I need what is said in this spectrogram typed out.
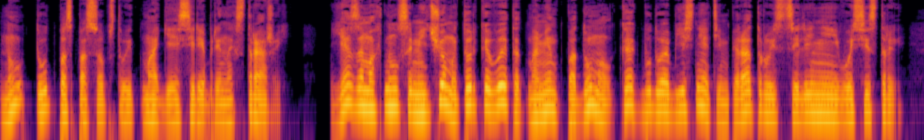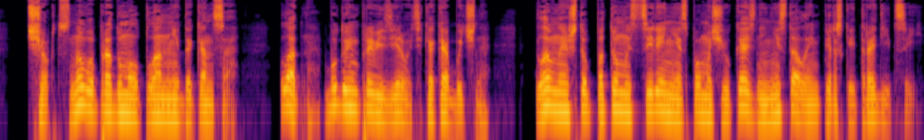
Ну, тут поспособствует магия Серебряных Стражей. Я замахнулся мечом и только в этот момент подумал, как буду объяснять императору исцеление его сестры. Черт, снова продумал план не до конца. Ладно, буду импровизировать, как обычно. Главное, чтобы потом исцеление с помощью казни не стало имперской традицией.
